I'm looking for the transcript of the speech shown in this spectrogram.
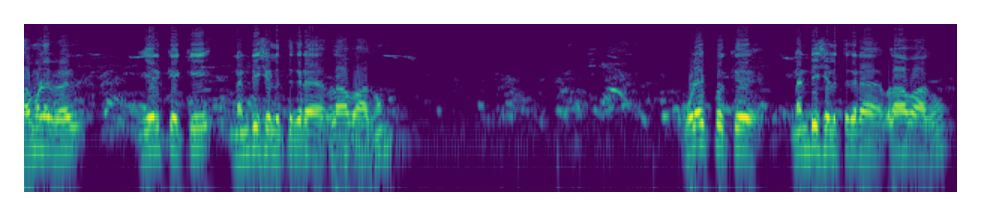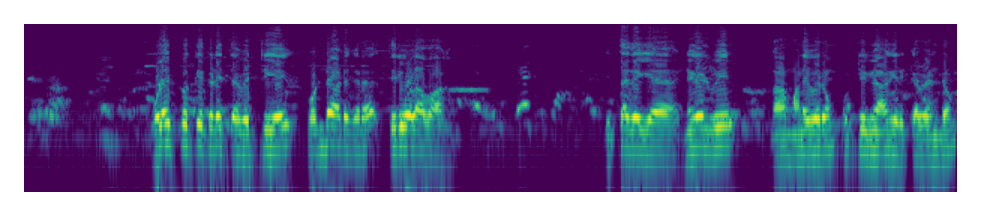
தமிழர்கள் இயற்கைக்கு நன்றி செலுத்துகிற விழாவாகும். உழைப்புக்கு நன்றி செலுத்துகிற விழாவாகும். உழைப்புக்கு கிடைத்த வெற்றியை கொண்டாடுகிற திருவிழாவாகும். இத்தகைய நிகழ்வில் நாம் அனைவரும் ஒற்றுமையாக இருக்க வேண்டும்.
